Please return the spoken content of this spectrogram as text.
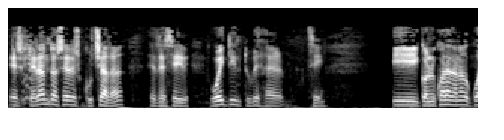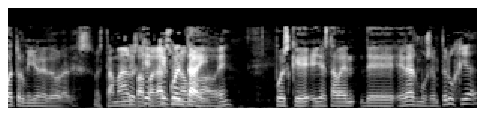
Esperando a ser escuchada, es decir, Waiting to be heard, Sí, y con el cual ha ganado cuatro millones de dólares. no está mal Entonces, para ¿qué- qué cuenta ¿eh? Pues que ella estaba en- de Erasmus en Perugia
